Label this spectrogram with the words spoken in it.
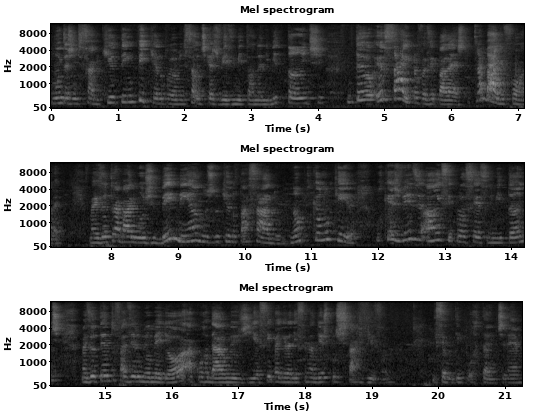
Muita gente sabe que eu tenho um pequeno problema de saúde que às vezes me torna limitante. Então eu, eu saio para fazer palestra, trabalho fora. Mas eu trabalho hoje bem menos do que no passado. Não porque eu não queira, porque às vezes há esse processo limitante, mas eu tento fazer o meu melhor, acordar o meu dia sempre agradecendo a Deus por estar viva. Isso é muito importante, né?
